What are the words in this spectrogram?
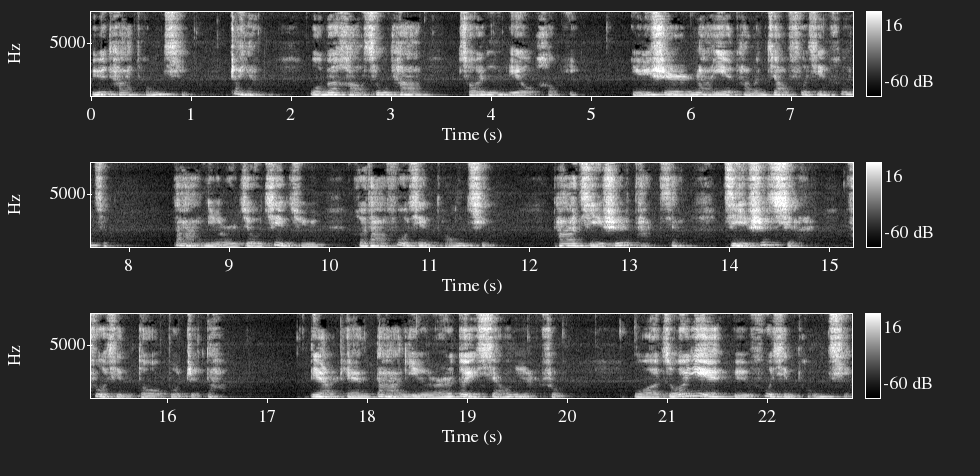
与他同寝，这样我们好从他存留后裔。”于是那夜，他们叫父亲喝酒，大女儿就进去和他父亲同寝。他几时躺下，几时起来，父亲都不知道。第二天，大女儿对小女儿说：“我昨夜与父亲同寝，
